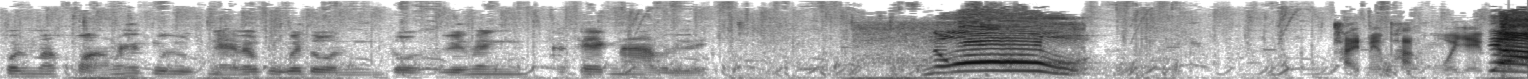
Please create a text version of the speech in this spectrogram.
คนมาขวางไม่ให้กูลุกไงแล้วกูก็โดนโดนพื้นแม่งกระแทกหน้าไปเลยโนใครแม่งผลักกูว่าใหญ่ย่า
